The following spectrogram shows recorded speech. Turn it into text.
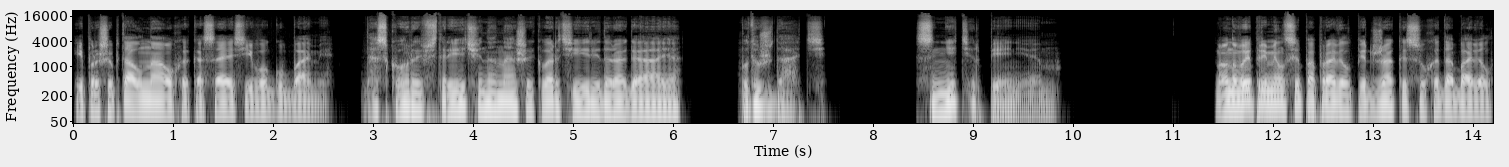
и прошептал на ухо, касаясь его губами. «До скорой встречи на нашей квартире, дорогая. Буду ждать. С нетерпением». Он выпрямился, поправил пиджак и сухо добавил.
